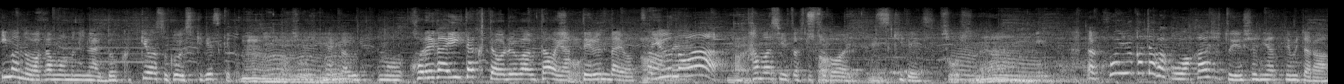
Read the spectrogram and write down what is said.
今の若者にない毒気はすごい好きですけどね、なんかうもうこれが言いたくて俺は歌をやってるんだよっていうのは魂としてすごい好きです、そうですね。だからこういう方がこう若い人と一緒にやってみたら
